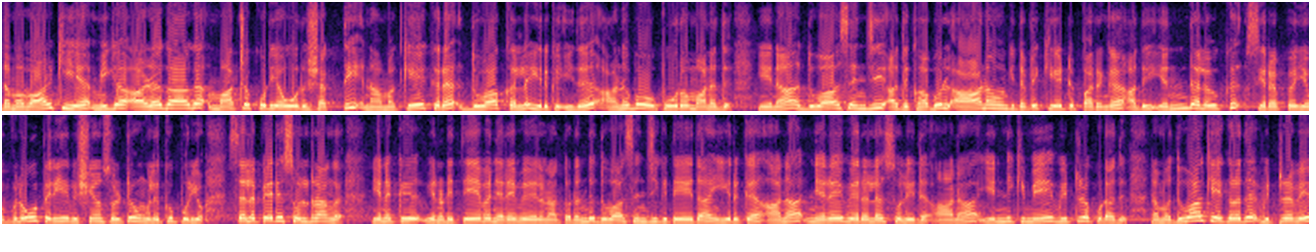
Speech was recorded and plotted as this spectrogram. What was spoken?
நம்ம வாழ்க்கையை மிக அழகாக மாற்றக்கூடிய ஒரு சக்தி நாம் கேட்குற துவாக்கல்ல இருக்குது இது அனுபவபூர்வமானது. ஏன்னா துவா செஞ்சு அது கபூல் ஆனவங்கிட்ட போய் கேட்டு பாருங்க. அது எந்த அளவுக்கு சிறப்பு எவ்வளோ பெரிய விஷயம் சொல்லிட்டு உங்களுக்கு புரியும். சில பேர் சொல்கிறாங்க எனக்கு என்னுடைய தேவை நிறைவேறல நான் தொடர்ந்து துவா செஞ்சுக்கிட்டே தான் இருக்கேன். ஆனால் நிறைவேறலை சொல்லிட்டேன் ஆனால் என்றைக்குமே விட்டுறக்கூடாது. நம்ம துவா கேட்குறத விட்டுறவே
